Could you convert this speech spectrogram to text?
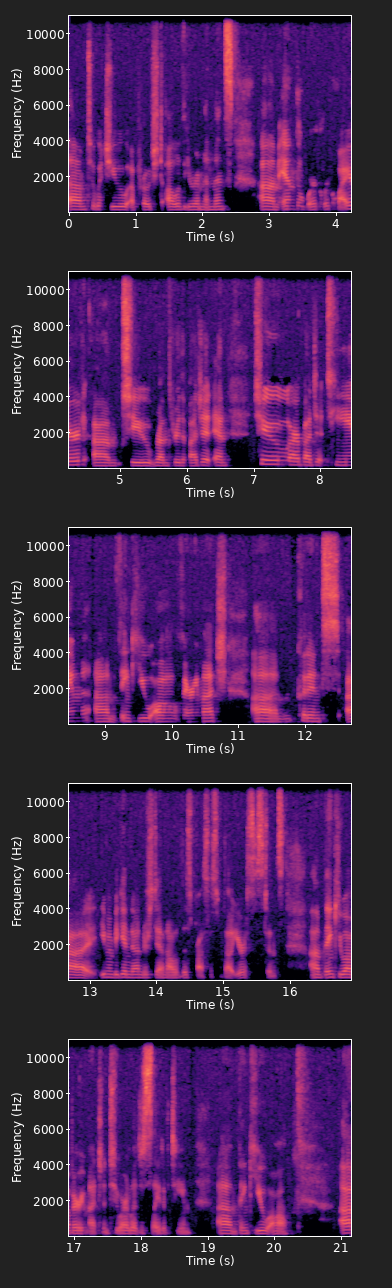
um, to which you approached all of your amendments um, and the work required um, to run through the budget. And to our budget team, um, thank you all very much. Um, couldn't uh, even begin to understand all of this process without your assistance. Um, thank you all very much. And to our legislative team, um, thank you all. Uh,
